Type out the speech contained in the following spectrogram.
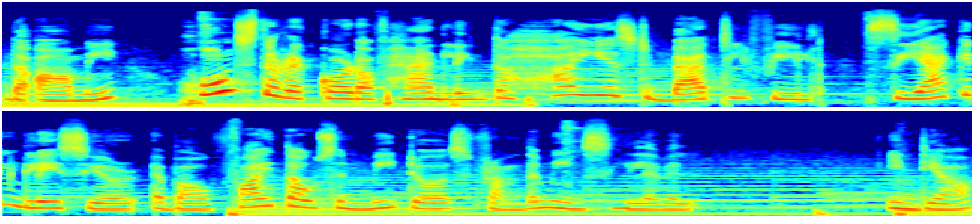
The Army holds the record of handling the highest battlefield Siachen Glacier above 5000 meters from the mean sea level. India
